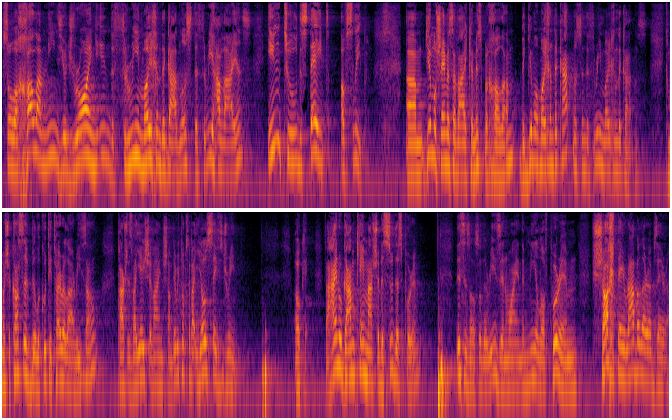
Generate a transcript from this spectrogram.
So a Cholam means you're drawing in the three Moichen de Gadlus, the three Havayas, into the state of sleep. Um, Gimel Shemes Kamis Cholam, Begimel Moichen de Katnas, and the three Moichen de Katnas. K'moshe Kasev Bilakuti Torah Parshas Vayeshev Sham. There he talks about Yosef's dream. Okay. Gam Masha Besudas Purim. This is also the reason why in the meal of Purim, Shachte Rabzera.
